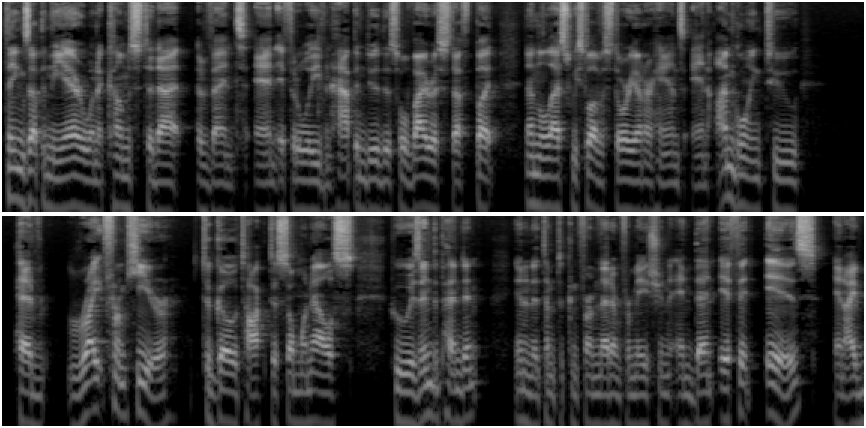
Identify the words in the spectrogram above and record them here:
things up in the air when it comes to that event and if it will even happen due to this whole virus stuff. But nonetheless, we still have a story on our hands, and I'm going to head right from here to go talk to someone else who is independent in an attempt to confirm that information. And then, if it is, and I,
